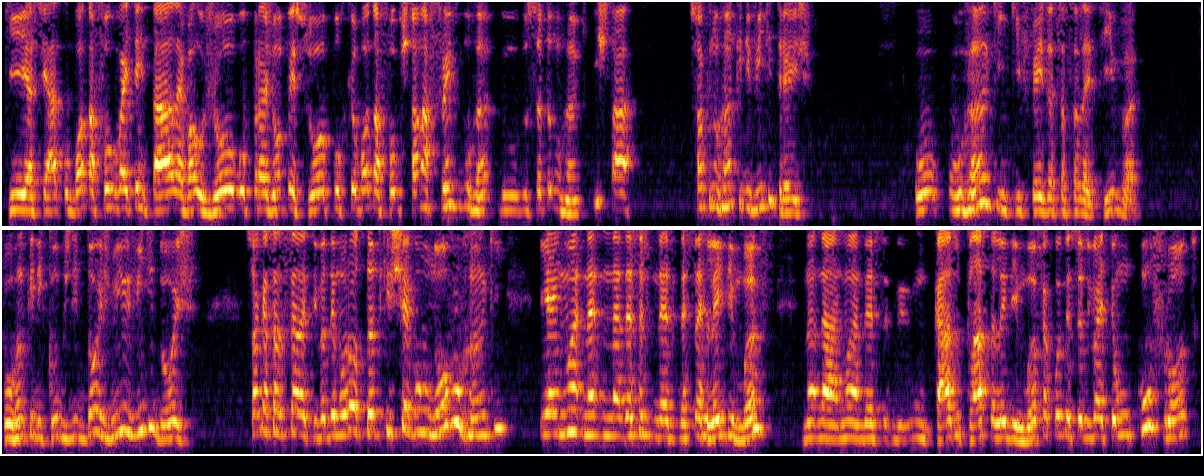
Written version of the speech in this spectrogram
que assim, o Botafogo vai tentar levar o jogo para João Pessoa porque o Botafogo está na frente do, do, do Santa no ranking. Está. Só que no ranking de 23. O, o ranking que fez essa seletiva foi o ranking de clubes de 2022. Só que essa seletiva demorou tanto que chegou um novo ranking e aí numa, na, na dessas, dessas Lady Murphy, na, na, numa desse, um caso clássico da Lady Murphy, aconteceu de vai ter um confronto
